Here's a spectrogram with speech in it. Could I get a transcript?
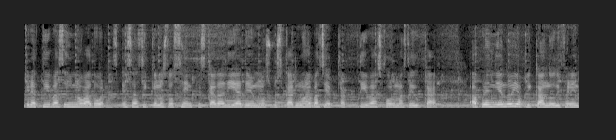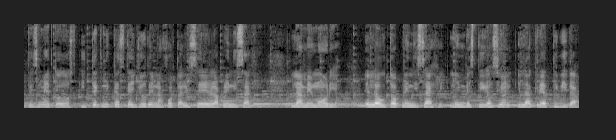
creativas e innovadoras. Es así que los docentes cada día debemos buscar nuevas y atractivas formas de educar, aprendiendo y aplicando diferentes métodos y técnicas que ayuden a fortalecer el aprendizaje, la memoria, el autoaprendizaje, la investigación y la creatividad.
